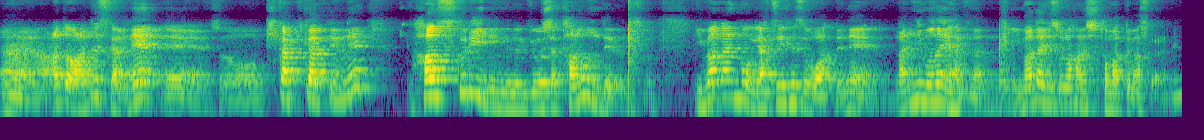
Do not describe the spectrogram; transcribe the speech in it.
うん、あとはですからね、えー、そのピカピカっていうね、ハウスクリーニングの業者頼んでるんですよ。いまだにもうやついフェス終わってね、何にもないはずなのに、いまだにその話止まってますからね。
